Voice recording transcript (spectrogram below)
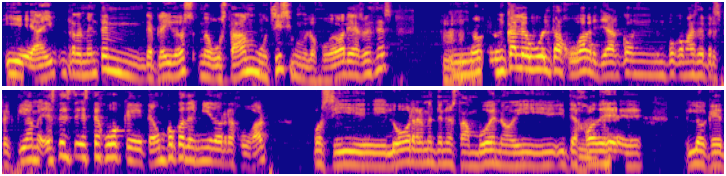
y ahí realmente de Play 2 me gustaba muchísimo, me lo jugué varias veces, no, nunca lo he vuelto a jugar ya con un poco más de perspectiva, este es este juego que te da un poco de miedo rejugar, por si luego realmente no es tan bueno y, y te jode lo que Eh,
